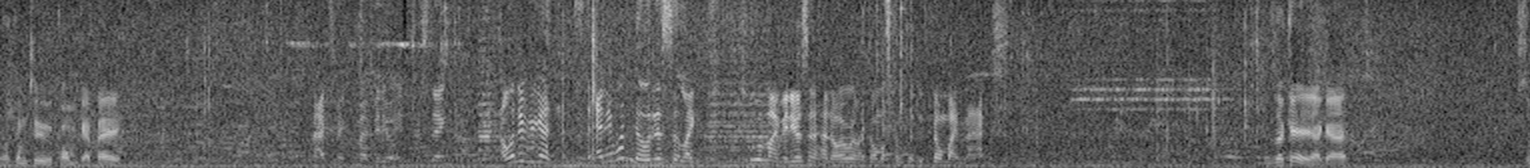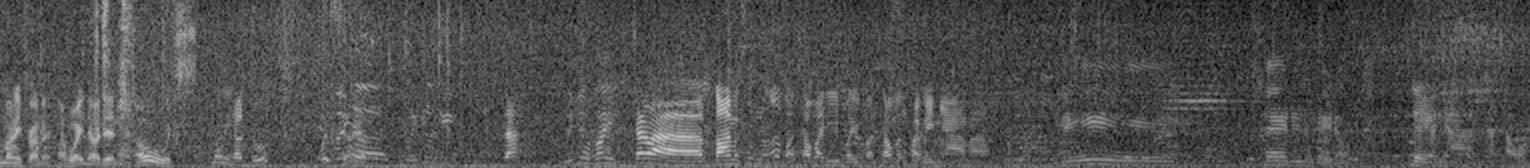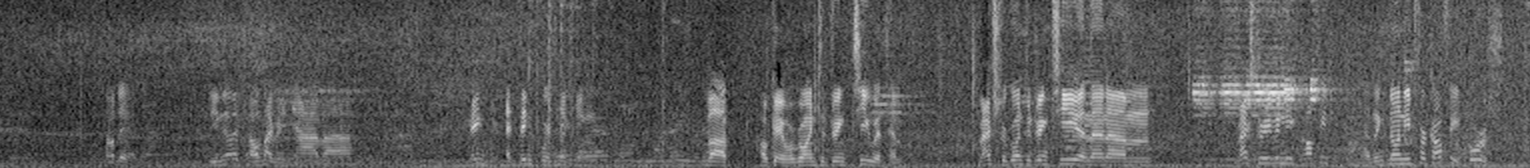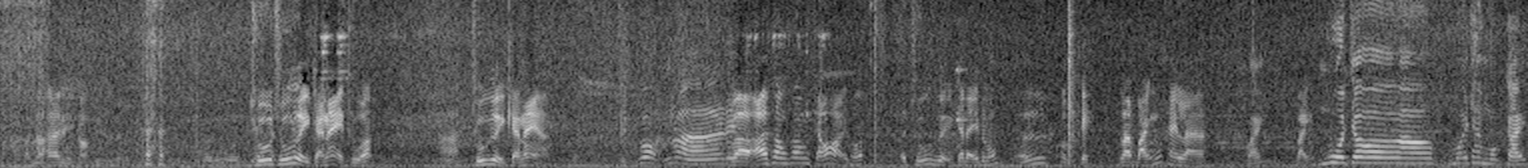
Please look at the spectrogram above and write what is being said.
Welcome to Com Cafe. Max making my video interesting. I wonder if you guys, does anyone notice that like two of my videos in Hanoi were like almost completely filmed by Max? It's okay, I got some money from it. Oh wait, no I didn't. Oh, it's money. Got food? Ôi giời. Dạ. Chắc là 30 phút nữa bọn cháu phải đi, bởi bọn cháu vẫn phải về nhà mà. Thế xe đi để đâu? Để ở nhà, nhà cháu á. Cháu để ở nhà. Tí nữa cháu phải về nhà và I think, I think we're taking Vâng. Okay, we're going to drink tea with him. Max, we're going to drink tea and then um Max, do we even need coffee? I think no need for coffee. Of course. I've not had any coffee today. Chú chú gửi cái này chú ạ. Hả? Chú gửi cái này ạ. Gọn mà. Và à không không cháu hỏi thôi. Là chú gửi cái đấy đúng không? Ừ, Ok. Là bánh hay là bánh. bánh? Mua cho mỗi thằng một cái.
